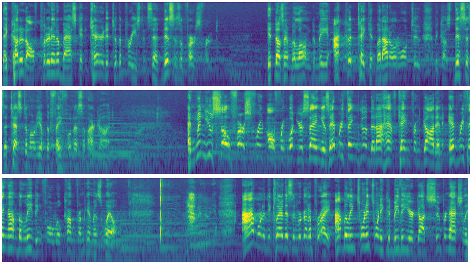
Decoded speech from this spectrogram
they cut it off, put it in a basket, and carried it to the priest and said, This is a first fruit. It doesn't belong to me. I could take it, but I don't want to because this is a testimony of the faithfulness of our God. And when you sow first fruit offering, what you're saying is everything good that I have came from God, and everything I'm believing for will come from Him as well. Hallelujah. I want to declare this and we're going to pray. I believe 2020 could be the year God supernaturally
